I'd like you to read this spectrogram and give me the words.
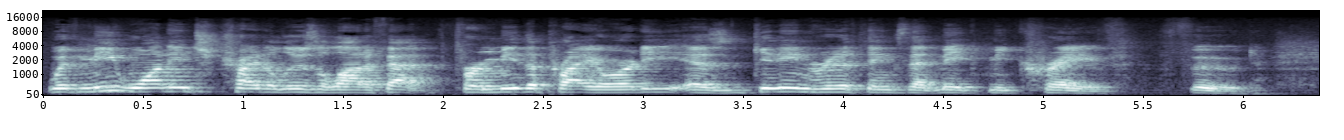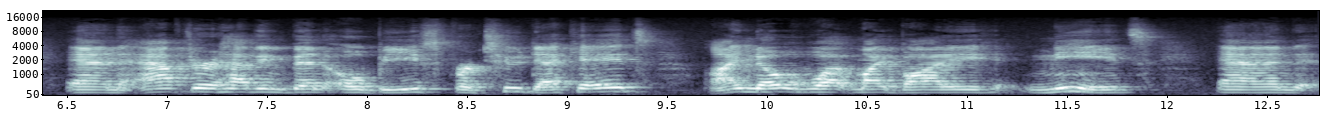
With me wanting to try to lose a lot of fat, for me the priority is getting rid of things that make me crave food. And after having been obese for two decades, I know what my body needs and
